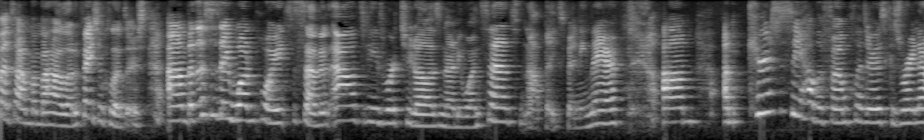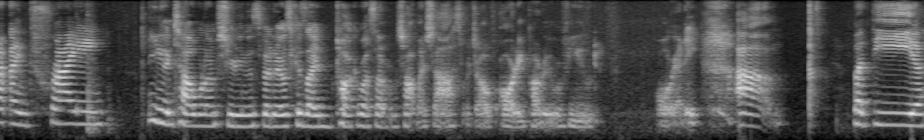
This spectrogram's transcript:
am I talking about my highlighter facial cleansers? Um, but this is a 1.7 ounce, and he's worth $2.91. Not big spending there. Um, I'm curious to see how the foam cleanser is, because right now I'm trying you can tell when I'm shooting this videos because I talk about something from Shop My Shots, which I've already probably reviewed already. Um, but the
